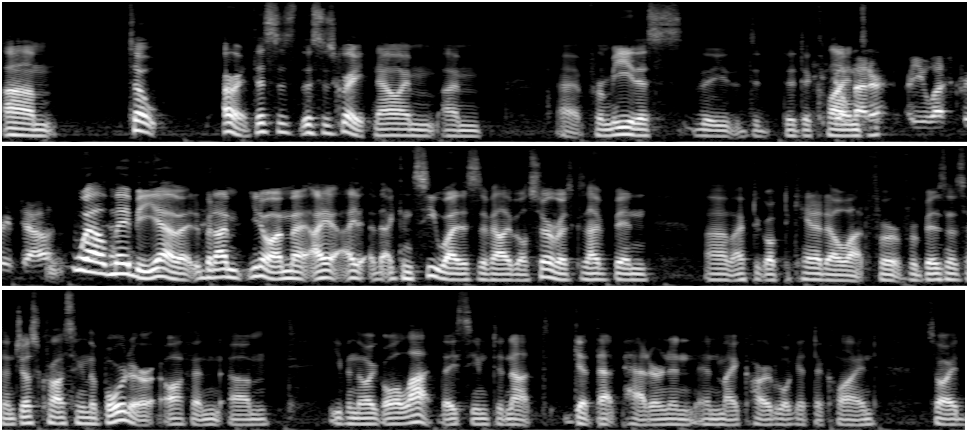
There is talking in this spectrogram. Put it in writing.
Um, so, all right, this is this is great. Now I'm I'm uh, for me this the the, the decline. Better? Are you less creeped out? Well, maybe yeah, but, but I'm you know I'm I, I I can see why this is a valuable service because I've been um, I have to go up to Canada a lot for for business and just crossing the border often. Um, even though I go a lot, they seem to not get that pattern, and, and my card will get declined. So I'd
